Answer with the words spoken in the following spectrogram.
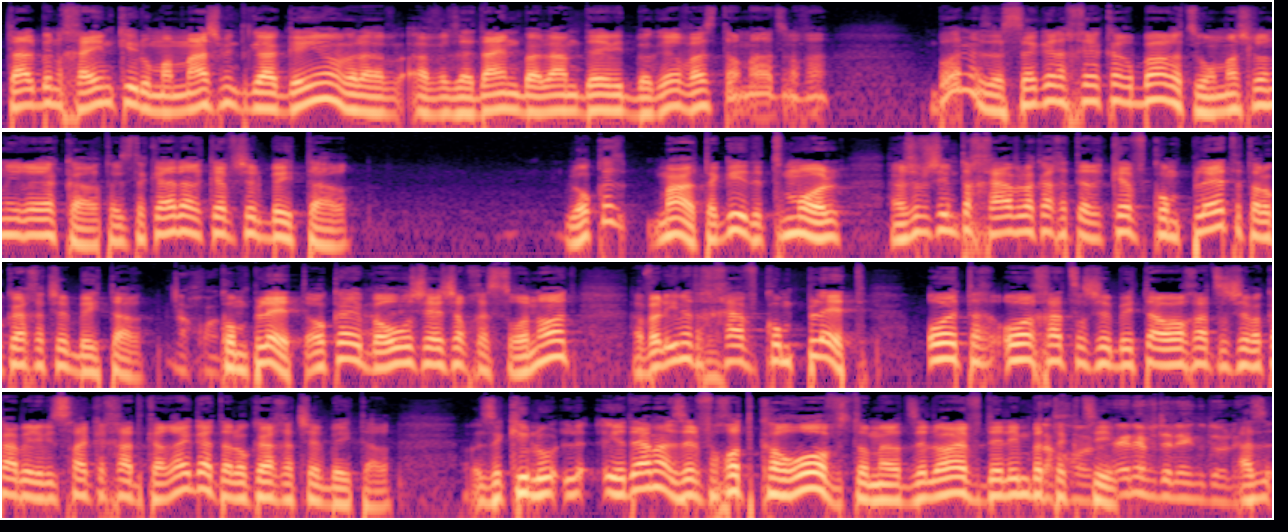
טל בן חיים כאילו ממש מתגעגעים, אבל, אבל זה עדיין בלם די מתבגר, ואז אתה אומר לעצמך, בואנה, זה הסגל הכי יקר בארץ, הוא ממש לא נראה יקר. אתה מסתכל על ההרכב של ביתר, לא כזה, מה, תגיד, אתמול, אני חושב שאם אתה חייב לקחת הרכב קומפלט, אתה לוקח את של ביתר. נכון. קומפלט, אוקיי? ברור שיש שם חסרונות, אבל אם אתה חייב קומפלט, או, את, או 11 של ביתר או 11 של מכבי למשחק אחד כרגע, אתה לוקח את של ביתר. זה כאילו, יודע מה, זה לפחות קרוב, זאת אומרת, זה לא ההבדלים בתקציב. נכון, אין הבדלים גדולים. אז,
